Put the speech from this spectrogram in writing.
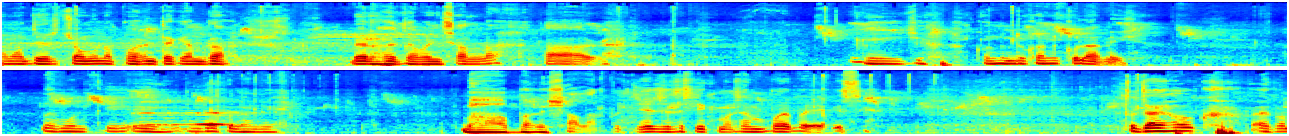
আমাদের যমুনা পয়েন্ট থেকে আমরা বের হয়ে যাব ইনশাল্লাহ আর এই যে কোনো দোকান খোলা নেই। এমনকি এই হোটেলটা খোলা নেই। বাবারে শালার পর যে যেটা ঠিক মারছে, আমি ভয় পেয়ে গেছি। তো যাই হোক এখন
